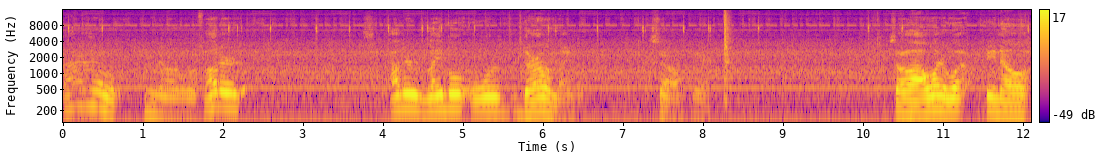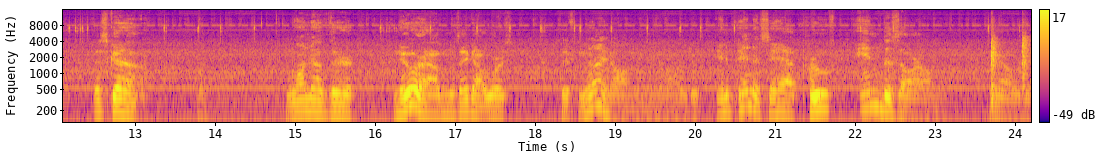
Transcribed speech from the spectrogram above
I don't know, you know, with other, other label or their own label. So, yeah. So I wonder what, you know, it's gonna, one of their newer albums, they got worth 59 on them, you know, I would do. Independence, they have Proof and Bizarre on them, you know, I would do.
